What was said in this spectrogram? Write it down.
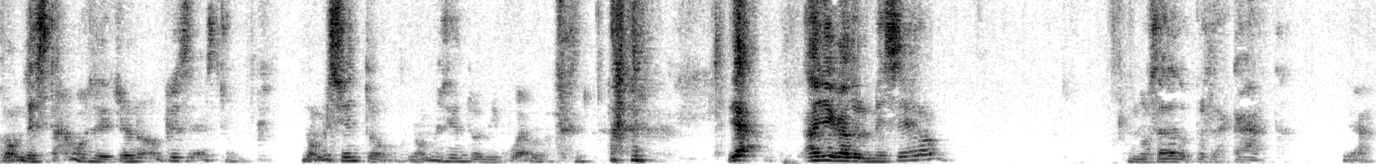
¿Dónde estamos? He dicho, no, ¿qué es esto? No me siento, no me siento en mi pueblo. ya, ha llegado el mesero, nos ha dado pues la carta. ¿ya?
